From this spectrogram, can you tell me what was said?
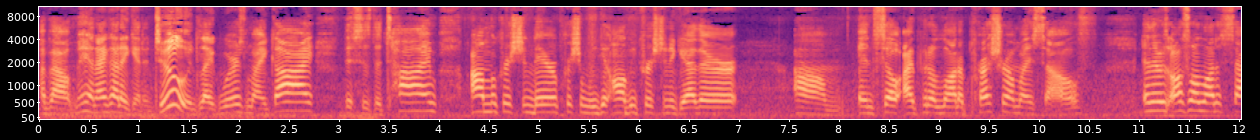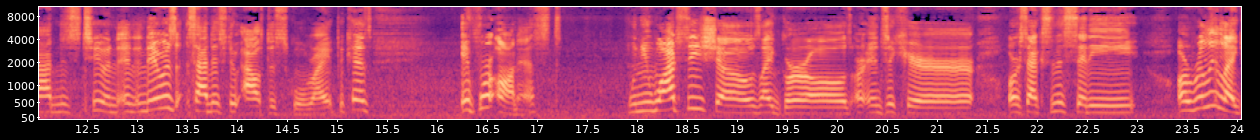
about, man, I gotta get a dude. Like, where's my guy? This is the time. I'm a Christian, they're a Christian, we can all be Christian together. Um, and so I put a lot of pressure on myself. And there was also a lot of sadness too. And, and, and there was sadness throughout the school, right? Because if we're honest, when you watch these shows like Girls or Insecure or Sex in the City or really like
